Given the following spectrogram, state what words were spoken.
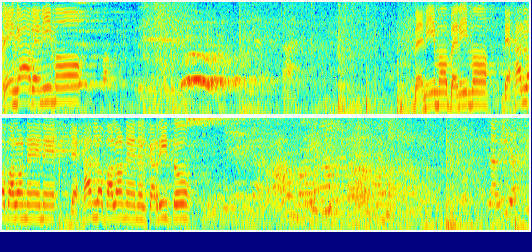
Venga, venimos. Venimos, venimos. Dejar los balones en el, dejar los balones en el carrito. La vida.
